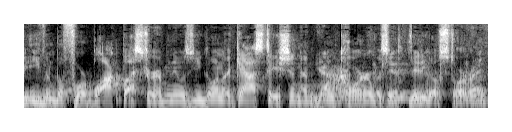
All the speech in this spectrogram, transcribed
even before Blockbuster. I mean, it was you go into a gas station and Yeah, one corner was a video store, right?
